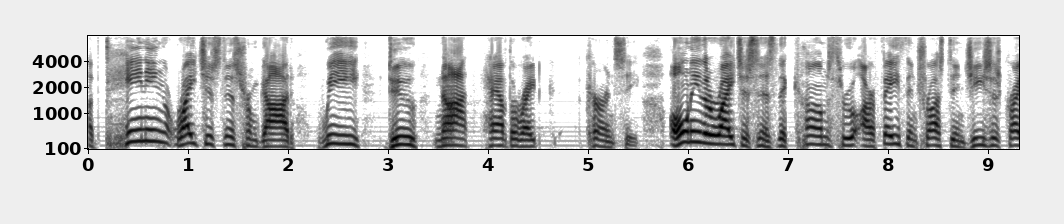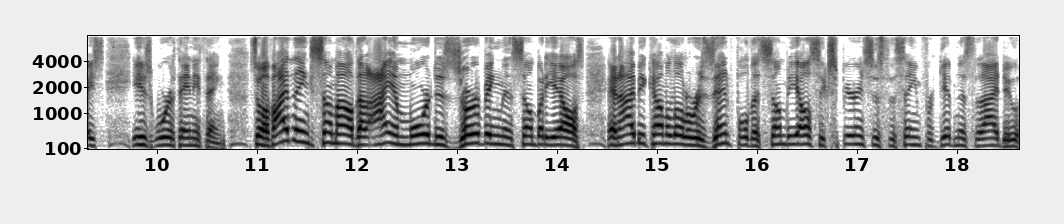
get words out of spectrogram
obtaining righteousness from God, we do not have the right currency. Only the righteousness that comes through our faith and trust in Jesus Christ is worth anything. So if I think somehow that I am more deserving than somebody else, and I become a little resentful that somebody else experiences the same forgiveness that I do,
